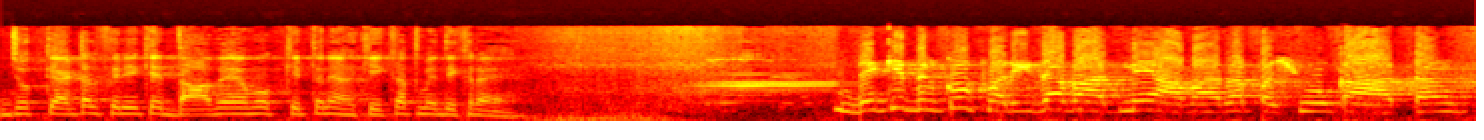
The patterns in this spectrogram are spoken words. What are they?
जो कैटल फ्री के दावे हैं, वो कितने हकीकत में दिख रहे हैं। देखिए बिल्कुल फरीदाबाद में आवारा पशुओं का आतंक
